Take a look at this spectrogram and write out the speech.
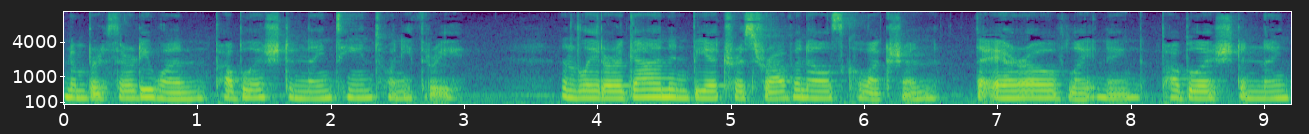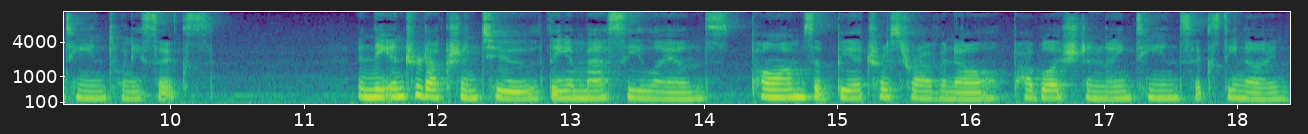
number 31, published in 1923, and later again in Beatrice Ravenel's collection, The Arrow of Lightning, published in 1926. In the introduction to The Yemassee Lands, Poems of Beatrice Ravenel, published in 1969,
